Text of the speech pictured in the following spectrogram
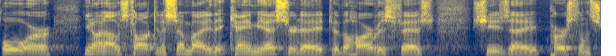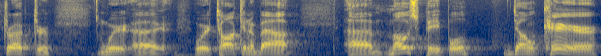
Or, you know, and I was talking to somebody that came yesterday to the Harvest Fest. She's a personal instructor. We're, uh, we're talking about uh, most people don't care.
